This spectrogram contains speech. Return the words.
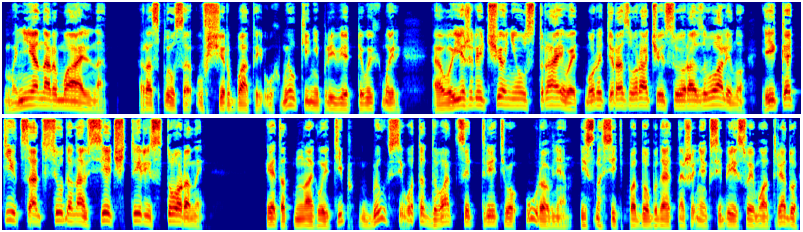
«Мне нормально!» – расплылся в щербатой ухмылке неприветливый хмырь. «А вы, ежели чё не устраивает, можете разворачивать свою развалину и катиться отсюда на все четыре стороны!» Этот наглый тип был всего-то 23 уровня, и сносить подобное отношение к себе и своему отряду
